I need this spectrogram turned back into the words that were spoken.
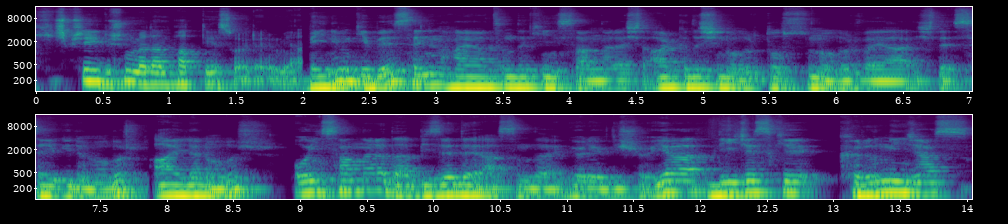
hiçbir şeyi düşünmeden pat diye söylerim ya. Benim gibi senin hayatındaki insanlara işte arkadaşın olur, dostun olur veya işte sevgilin olur, ailen olur. O insanlara da bize de aslında görev düşüyor. Ya diyeceğiz ki kırılmayacağız,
